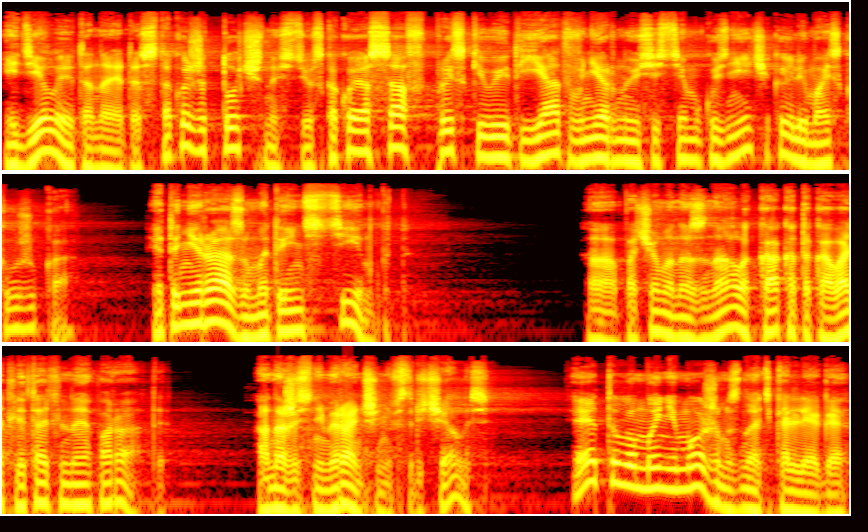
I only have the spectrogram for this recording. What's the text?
И делает она это с такой же точностью, с какой оса впрыскивает яд в нервную систему кузнечика или майского жука. Это не разум, это инстинкт. А почем она знала, как атаковать летательные аппараты? Она же с ними раньше не встречалась. Этого мы не можем знать, коллега.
